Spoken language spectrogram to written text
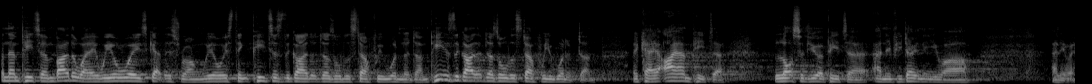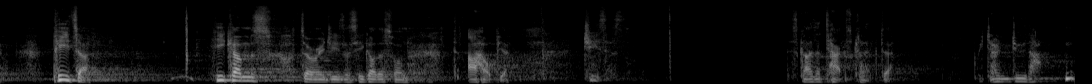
And then Peter, and by the way, we always get this wrong. We always think Peter's the guy that does all the stuff we wouldn't have done. Peter's the guy that does all the stuff we would have done. Okay, I am Peter. Lots of you are Peter, and if you don't think you are, Anyway, Peter, he comes, oh, don't worry, Jesus, he got this one. I'll help you. Jesus, this guy's a tax collector. We don't do that.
